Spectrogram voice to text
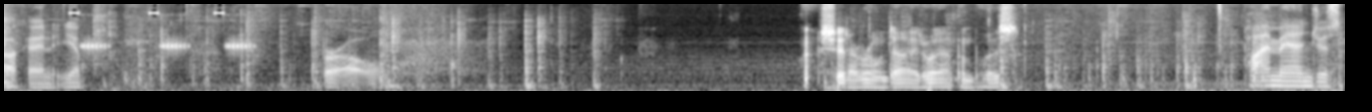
Okay. Yep. Bro. Oh, shit, everyone died. What happened, boys? Pie Man just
